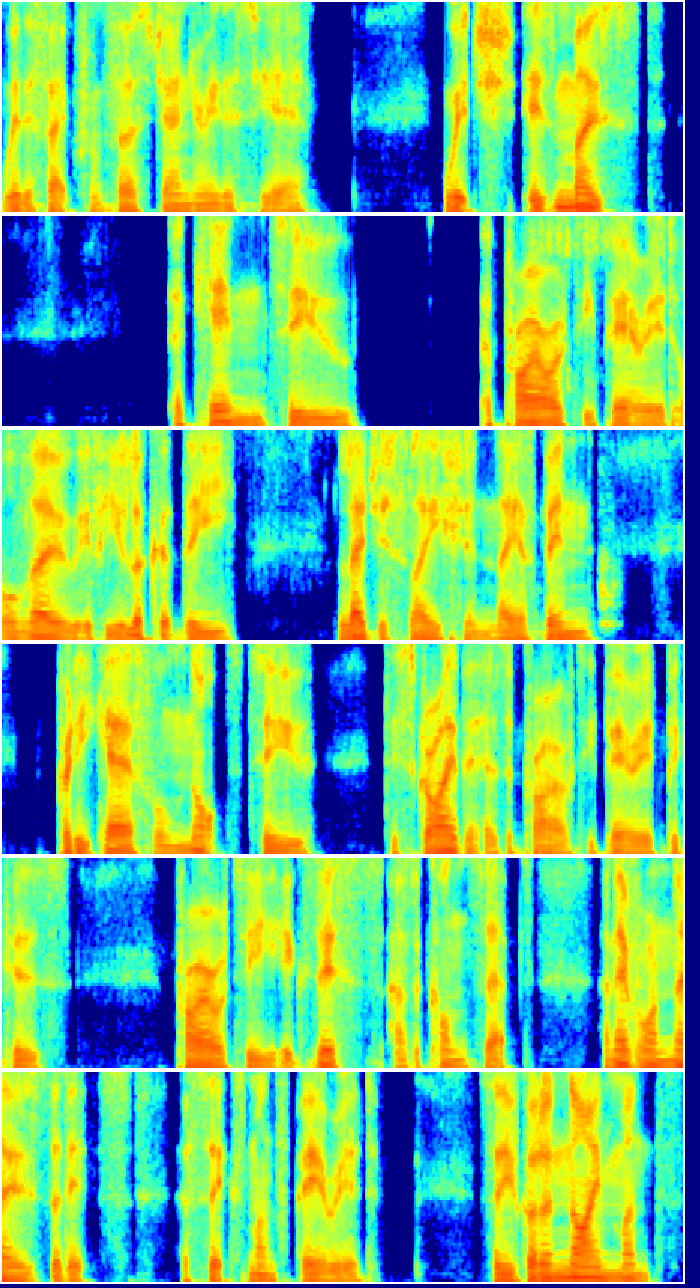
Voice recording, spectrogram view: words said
with effect from 1st January this year, which is most akin to a priority period. Although, if you look at the legislation, they have been pretty careful not to describe it as a priority period because priority exists as a concept and everyone knows that it's a six month period. So you've got a nine month.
